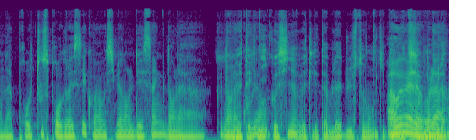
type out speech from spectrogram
on a pro- tous progressé quoi, aussi bien dans le dessin que dans la que dans la couleur. techniques aussi avec les tablettes justement qui Ah ouais, permettent ouais, ce là, voilà.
